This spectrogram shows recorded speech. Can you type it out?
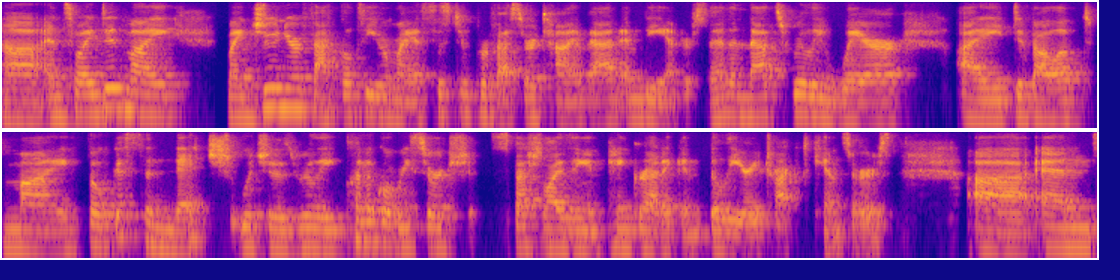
Uh, and so I did my my junior faculty or my assistant professor time at MD Anderson, and that's really where I developed my focus and niche, which is really clinical research specializing in pancreatic and biliary tract cancers. Uh, and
